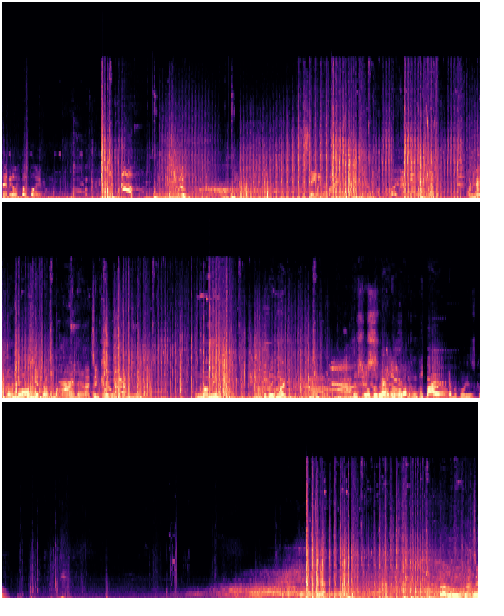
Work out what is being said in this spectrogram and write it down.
Leaving off my fire. One I'm hit. broke Oh, down. get us behind that. That's a kill. One on me. He's weak, Mark. There's just so many fucking Bio. Chemical, yeah. Let's go. That's a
